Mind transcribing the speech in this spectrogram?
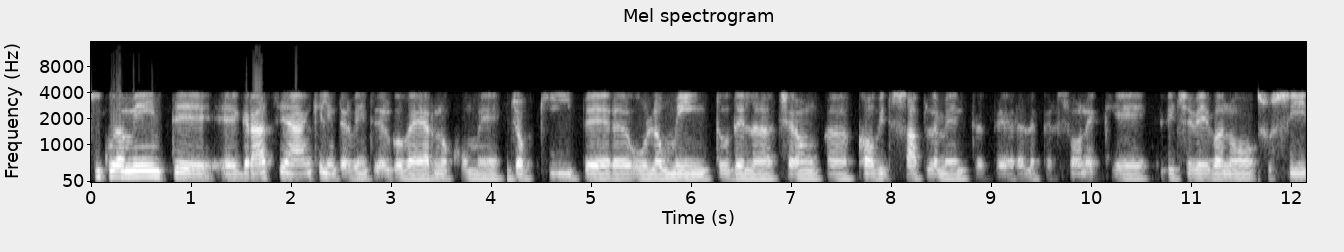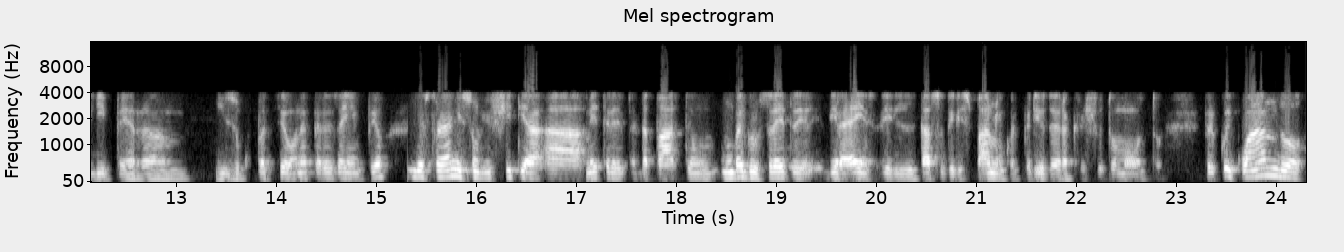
Sicuramente eh, grazie anche agli interventi del governo come JobKeeper o l'aumento del c'era un uh, Covid supplement per le persone che ricevevano sussidi per um, disoccupazione, per esempio, gli australiani sono riusciti a, a mettere da parte un, un bel gruzzoletto, direi, il tasso di risparmio in quel periodo era cresciuto molto. Per cui quando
